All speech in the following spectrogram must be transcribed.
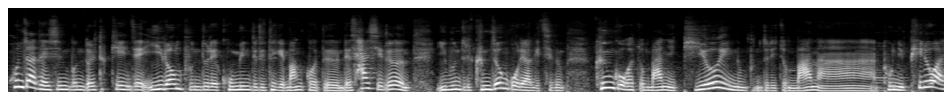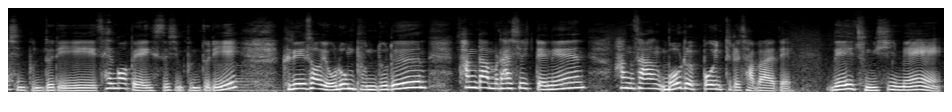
혼자 되신 분들 특히 이제 이런 분들의 고민들이 되게 많거든. 근데 사실은 이분들이 금전고략이 지금 금고가 좀 많이 비어 있는 분들이 좀 많아. 돈이 필요하신 분들이 생업에 있으신 분들이 그래서 요런 분들은 상담을 하실 때는 항상 뭐를 포인트를 잡아야 돼. 내 중심에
